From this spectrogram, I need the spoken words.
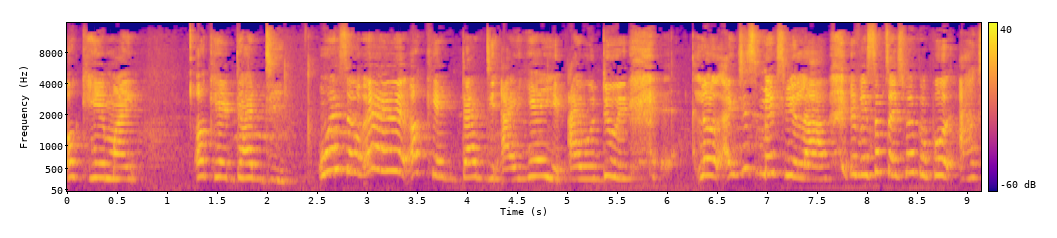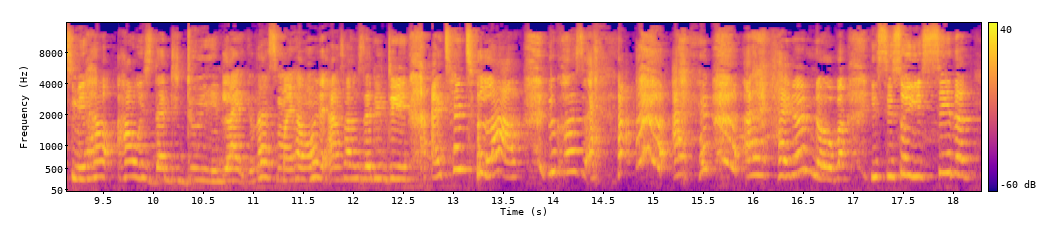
Okay my okay daddy. Okay daddy i hear you. I will do it look it just makes me laugh. Even sometimes when people ask me how how is daddy doing? Like that's my how I ask how's daddy doing? I tend to laugh because I, I, I don't know but you see so you see that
